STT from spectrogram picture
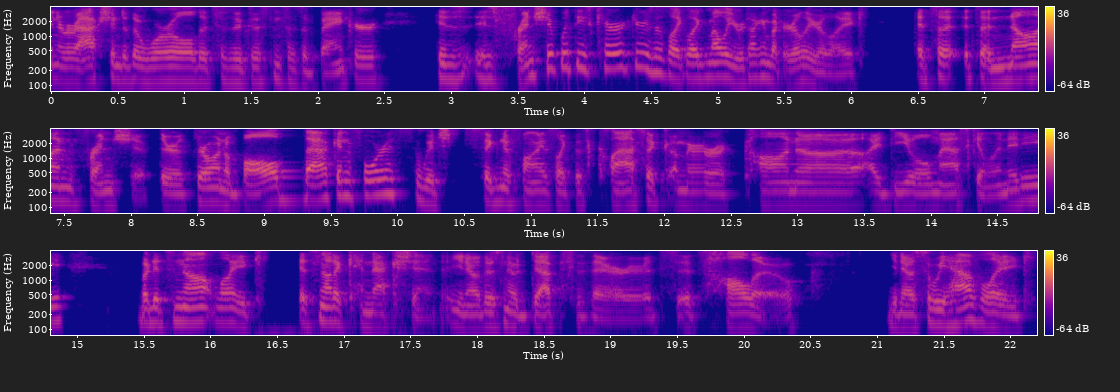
interaction to the world. It's his existence as a banker. His his friendship with these characters is like like Mel you were talking about earlier. Like it's a it's a non-friendship. They're throwing a ball back and forth, which signifies like this classic Americana ideal masculinity, but it's not like it's not a connection you know there's no depth there it's it's hollow you know so we have like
